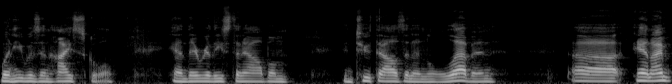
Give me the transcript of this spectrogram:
when he was in high school. And they released an album in 2011. Uh, and I'm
